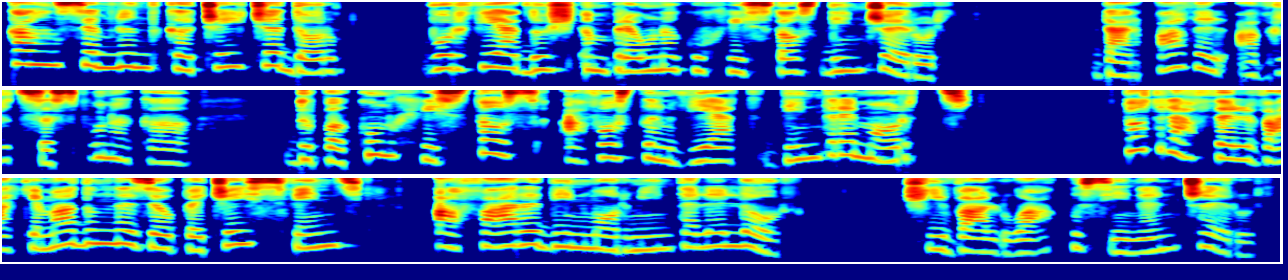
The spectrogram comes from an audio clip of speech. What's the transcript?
ca însemnând că cei ce dorm vor fi aduși împreună cu Hristos din ceruri. Dar Pavel a vrut să spună că, după cum Hristos a fost înviat dintre morți, tot la fel va chema Dumnezeu pe cei sfinți afară din mormintele lor și va lua cu sine în ceruri.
